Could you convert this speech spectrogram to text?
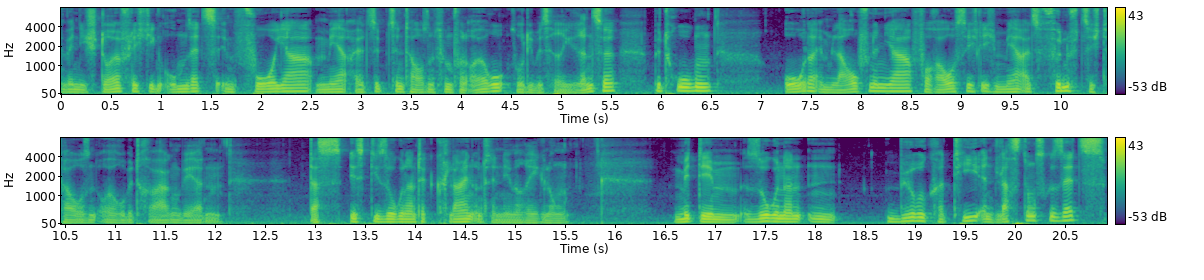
wenn die steuerpflichtigen Umsätze im Vorjahr mehr als 17.500 Euro, so die bisherige Grenze, betrugen oder im laufenden Jahr voraussichtlich mehr als 50.000 Euro betragen werden. Das ist die sogenannte Kleinunternehmerregelung. Mit dem sogenannten Bürokratieentlastungsgesetz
